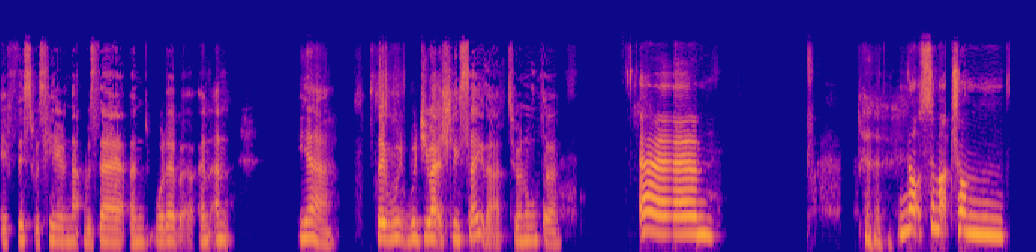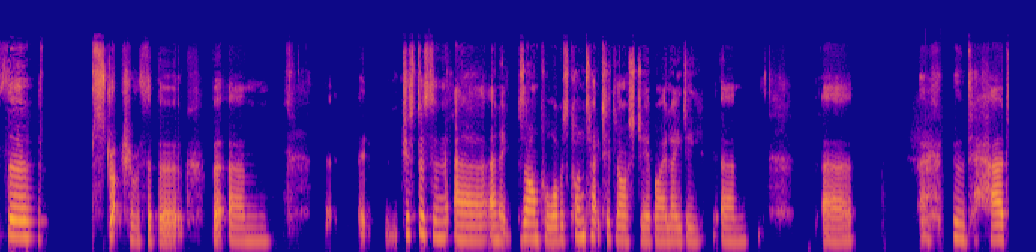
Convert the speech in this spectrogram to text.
if this was here and that was there and whatever and and yeah. So w- would you actually say that to an author? Um not so much on the structure of the book but um just as an uh, an example i was contacted last year by a lady um, uh, who'd had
